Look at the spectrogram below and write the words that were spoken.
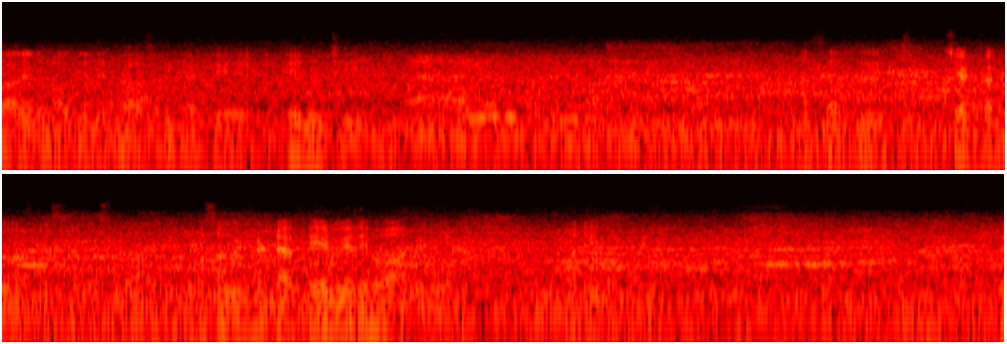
ਸਾਰੇ ਨਮਾਜ਼ੀਆਂ ਨੇ ਇਤਰਾਜ਼ ਕੀਤਾ ਕਿ ਇਹ ਨਹੀਂ ਠੀਕ। ਅਸਲ ਜੀ ਚੈੱਕ ਕਰਨ ਵਾਸਤੇ ਸਵੇਰ ਸੁਬਾਹ ਜੀ। ਮੌਸਮ ਵੀ ਠੰਡਾ ਹੈ, ਫੇਰ ਵੀ ਇਹਦੀ ਹਵਾ ਜਿਹੜੀ ਹੈ ਉਹ ਨਹੀਂ ਲੱਗਦੀ ਤੇ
